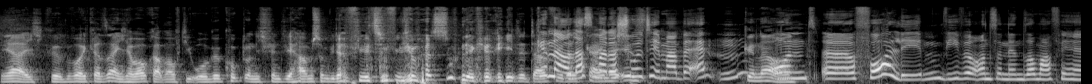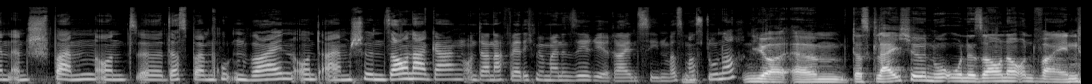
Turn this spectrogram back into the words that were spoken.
Ja, ich wollte gerade sagen, ich habe auch gerade mal auf die Uhr geguckt und ich finde, wir haben schon wieder viel zu viel über Schule geredet. Dafür, genau, lass mal das ist. Schulthema beenden genau. und äh, vorleben, wie wir uns in den Sommerferien entspannen und äh, das beim guten Wein und und einem schönen Saunagang und danach werde ich mir meine Serie reinziehen. Was machst du noch? Ja, ähm, das gleiche, nur ohne Sauna und Wein.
